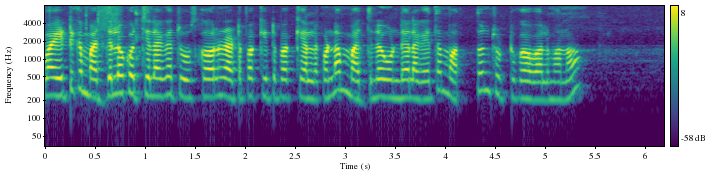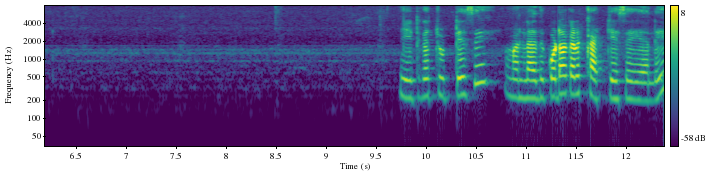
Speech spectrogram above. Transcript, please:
వైట్కి మధ్యలోకి వచ్చేలాగా చూసుకోవాలి అటుపక్క ఇటుపక్క వెళ్ళకుండా మధ్యలో ఉండేలాగైతే మొత్తం చుట్టుకోవాలి మనం. నీట్గా చుట్టేసి మళ్ళీ అది కూడా అక్కడ కట్ చేసేయాలి.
